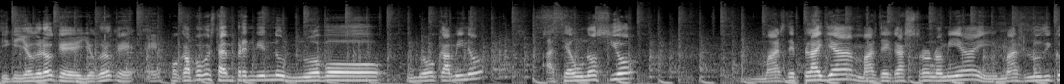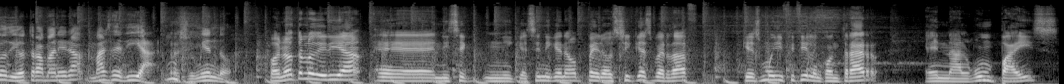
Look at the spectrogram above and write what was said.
Y que yo creo que yo creo que eh, poco a poco está emprendiendo un nuevo, un nuevo camino hacia un ocio más de playa, más de gastronomía y más lúdico de otra manera, más de día, resumiendo. Pues no te lo diría eh, ni, sé- ni que sí ni que no, pero sí que es verdad que es muy difícil encontrar en algún país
